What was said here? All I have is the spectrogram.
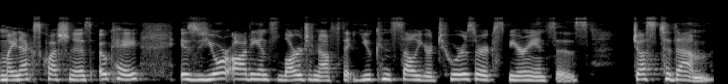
my next question is okay, is your audience large enough that you can sell your tours or experiences just to them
